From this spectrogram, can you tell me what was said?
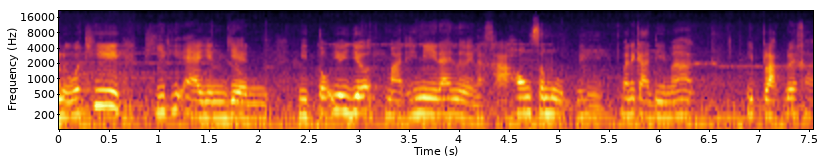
หรือว่าที่ที่ที่แอร์เย็นๆ มีโต๊ะเยอะๆ มาที่นี่ได้เลยนะคะ ห้องสมุดนี่บรรยากาศดีมาก มีปลั๊กด้วยค่ะ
